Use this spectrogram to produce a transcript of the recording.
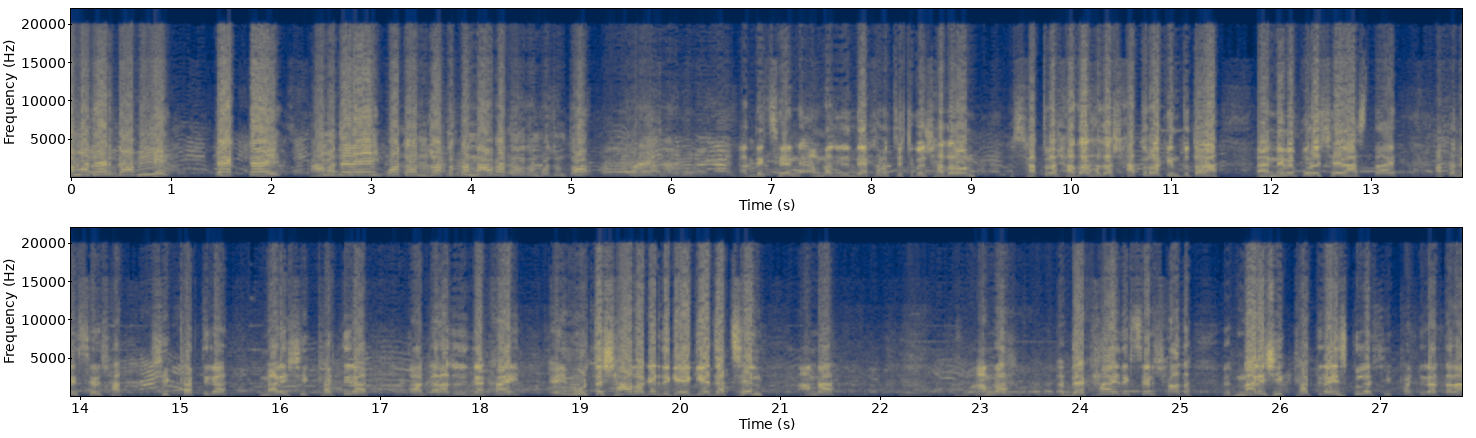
আমাদের দাবি একটাই, আমাদের এই পতন যতক্ষণ না হবে ততক্ষণ পর্যন্ত করে ছাড়বো। দেখছেন, আমরা যদি দেখানোর চেষ্টা করি, সাধারণ ছাত্র হাজার হাজার ছাত্ররা কিন্তু তারা নেমে পড়েছে রাস্তায়। আপনারা দেখছেন শিক্ষার্থীরা, নারী শিক্ষার্থীরা তারা যদি দেখায়, এই মুহূর্তে শাহবাগের দিকে এগিয়ে যাচ্ছেন। আমরা আমরা দেখাই, দেখছেন নারী শিক্ষার্থীরা, স্কুলের শিক্ষার্থীরা, তারা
